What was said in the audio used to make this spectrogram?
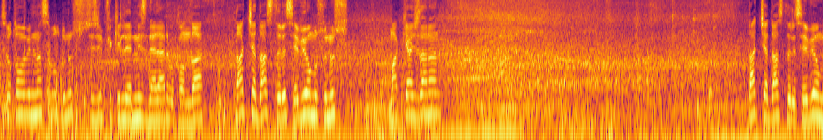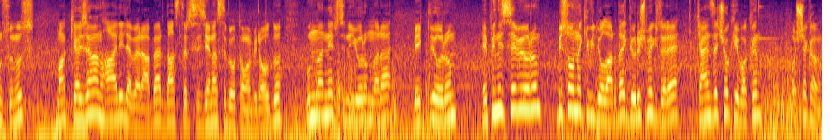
Siz otomobili nasıl buldunuz? Sizin fikirleriniz neler bu konuda? Dacia Duster'ı seviyor musunuz? Makyajlanan Dacia Duster'ı seviyor musunuz? Makyajlanan haliyle beraber Duster sizce nasıl bir otomobil oldu? Bunların hepsini yorumlara bekliyorum. Hepinizi seviyorum. Bir sonraki videolarda görüşmek üzere. Kendinize çok iyi bakın. Hoşçakalın.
